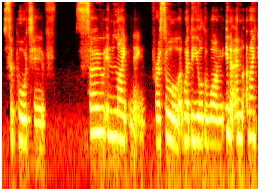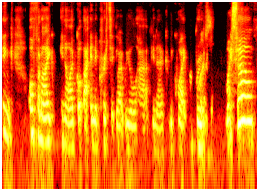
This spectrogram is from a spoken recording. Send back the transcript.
supportive, so enlightening for us all, whether you're the one, you know, and, and I think often I, you know, I've got that inner critic like we all have, you know, can be quite brutal myself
